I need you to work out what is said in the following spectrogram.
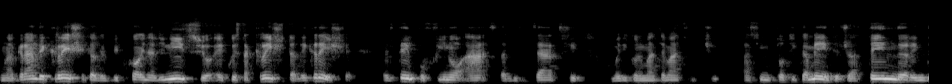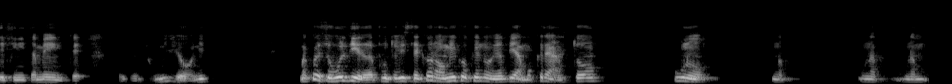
una grande crescita del Bitcoin all'inizio e questa crescita decresce nel tempo fino a stabilizzarsi, come dicono i matematici, asintoticamente, cioè a tendere indefinitamente ai 21 milioni. Ma questo vuol dire dal punto di vista economico che noi abbiamo creato uno, uno una, una,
